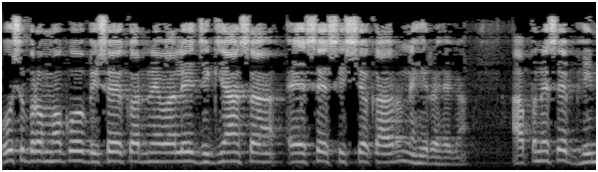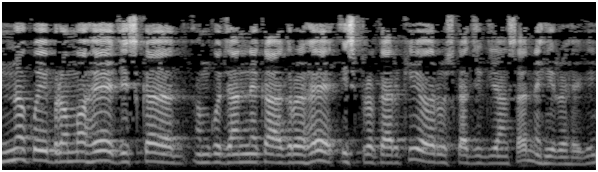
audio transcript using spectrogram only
उस ब्रह्म को विषय करने वाले जिज्ञासा ऐसे शिष्य का नहीं रहेगा। अपने से भिन्न कोई ब्रह्म है जिसका हमको जानने का आग्रह है, इस प्रकार की और उसका जिज्ञासा नहीं रहेगी।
